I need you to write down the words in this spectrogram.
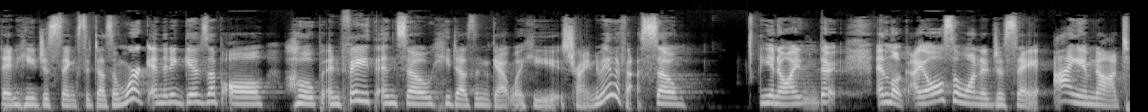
then he just thinks it doesn't work. And then he gives up all hope and faith. And so he doesn't get what he is trying to manifest. So, you know, I, there, and look, I also want to just say I am not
